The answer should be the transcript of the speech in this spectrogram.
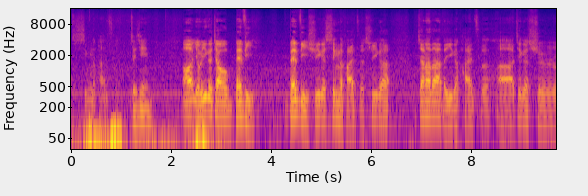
新的牌子最近啊、有一个叫 Bevy，Bevy 是一个新的牌子，是一个加拿大的一个牌子啊、这个是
